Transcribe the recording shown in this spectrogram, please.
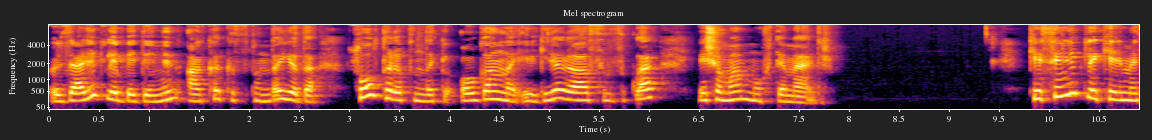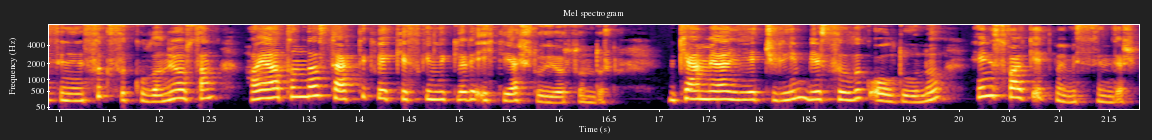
Özellikle bedenin arka kısmında ya da sol tarafındaki organla ilgili rahatsızlıklar yaşaman muhtemeldir. Kesinlikle kelimesini sık sık kullanıyorsan hayatında sertlik ve keskinliklere ihtiyaç duyuyorsundur. Mükemmeliyetçiliğin bir sığlık olduğunu henüz fark etmemişsindir.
